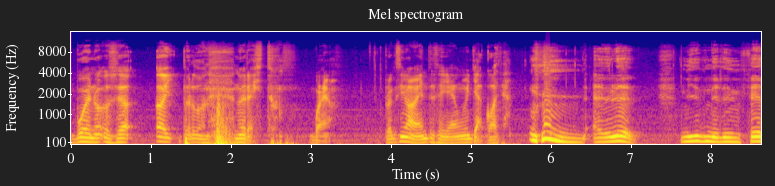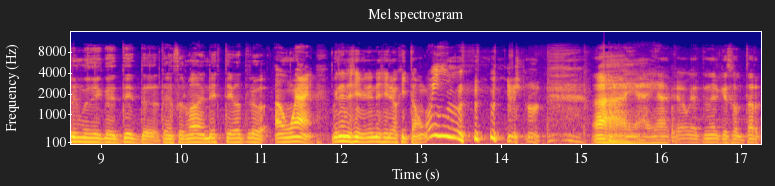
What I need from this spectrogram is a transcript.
Bueno, o sea, ay, perdón, no era esto. Bueno, próximamente se mucha cosa. Miren el enfermo de Coteto transformado en este otro. ¡Aguán! Miren allí, miren allí el ojito. Ay, ay, acá voy a tener que soltar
